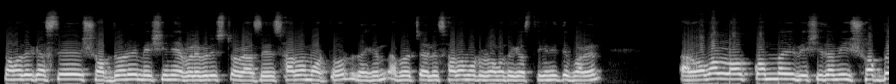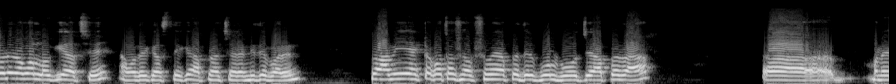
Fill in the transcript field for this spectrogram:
তো আমাদের কাছে সব ধরনের মেশিন অ্যাভেলেবেল স্টক আছে, সারো মোটর দেখেন, আপনারা চাইলে সারো মোটর আমাদের কাছ থেকে নিতে পারেন। আর ওভারলক কম দামি, বেশি দামি, সব ধরনের ওভারলকই আছে আমাদের কাছ থেকে আপনারা চাইলে নিতে পারেন। তো আমি একটা কথা সবসময় আপনাদের বলব যে আপনারা মানে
